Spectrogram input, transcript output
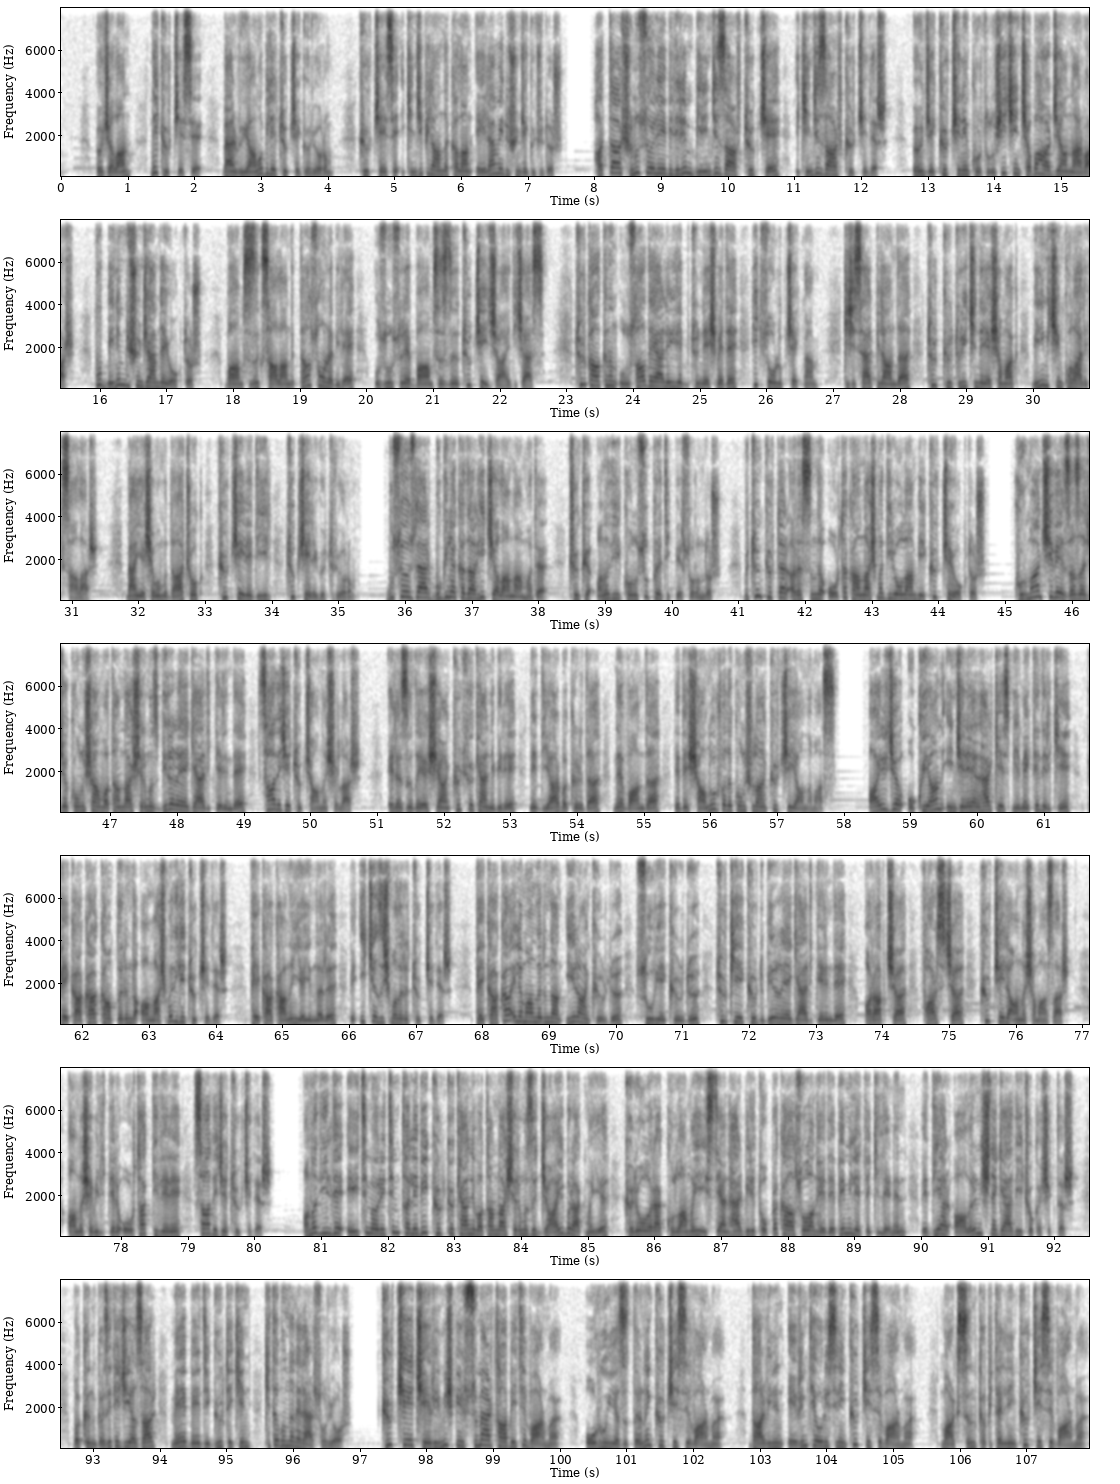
Öcalan, ne Kürtçesi? Ben rüyamı bile Türkçe görüyorum. Kürtçe ise ikinci planda kalan eylem ve düşünce gücüdür. Hatta şunu söyleyebilirim birinci zarf Türkçe, ikinci zarf Kürtçedir. Önce Kürtçenin kurtuluşu için çaba harcayanlar var. Bu benim düşüncemde yoktur. Bağımsızlık sağlandıktan sonra bile uzun süre bağımsızlığı Türkçe icra edeceğiz. Türk halkının ulusal değerleriyle bütünleşmede hiç zorluk çekmem. Kişisel planda Türk kültürü içinde yaşamak benim için kolaylık sağlar. Ben yaşamımı daha çok Kürtçe ile değil Türkçe ile götürüyorum. Bu sözler bugüne kadar hiç yalanlanmadı. Çünkü ana dil konusu pratik bir sorundur. Bütün Kürtler arasında ortak anlaşma dili olan bir Kürtçe yoktur. Kurmançı ve Zazaca konuşan vatandaşlarımız bir araya geldiklerinde sadece Türkçe anlaşırlar. Elazığ'da yaşayan Kürt kökenli biri ne Diyarbakır'da, ne Van'da, ne de Şanlıurfa'da konuşulan Kürtçeyi anlamaz. Ayrıca okuyan, inceleyen herkes bilmektedir ki PKK kamplarında anlaşma dili Türkçedir. PKK'nın yayınları ve iç yazışmaları Türkçedir. PKK elemanlarından İran Kürdü, Suriye Kürdü, Türkiye Kürdü bir araya geldiklerinde Arapça, Farsça, Kürtçe ile anlaşamazlar. Anlaşabildikleri ortak dilleri sadece Türkçedir. Ana dilde eğitim öğretim talebi Kürt kökenli vatandaşlarımızı cahil bırakmayı, köle olarak kullanmayı isteyen her biri toprak ağası olan HDP milletvekillerinin ve diğer ağların işine geldiği çok açıktır. Bakın gazeteci yazar M. Bedri Gültekin kitabında neler soruyor. Kürtçe'ye çevrilmiş bir Sümer tableti var mı? Orhun yazıtlarının Kürtçesi var mı? Darwin'in evrim teorisinin Kürtçesi var mı? Marx'ın kapitalinin Kürtçesi var mı?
